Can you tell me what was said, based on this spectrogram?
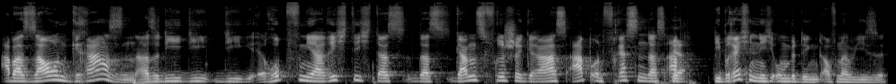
Aber Sauen grasen, also die, die, die rupfen ja richtig das, das ganz frische Gras ab und fressen das ab. Ja. Die brechen nicht unbedingt auf einer Wiese.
